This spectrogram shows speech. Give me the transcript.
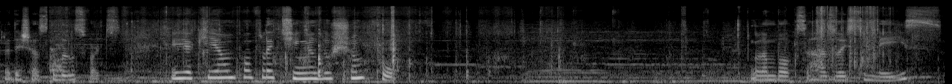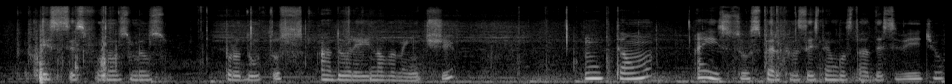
Para deixar os cabelos fortes. E aqui é um panfletinho do shampoo. Glambox arrasou esse mês. Esses foram os meus produtos. Adorei novamente. Então, é isso. Espero que vocês tenham gostado desse vídeo.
